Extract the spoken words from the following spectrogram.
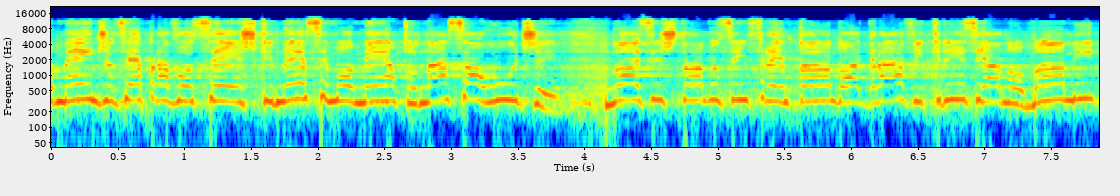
Também dizer para vocês que nesse momento, na saúde, nós estamos enfrentando a grave crise Yanomami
